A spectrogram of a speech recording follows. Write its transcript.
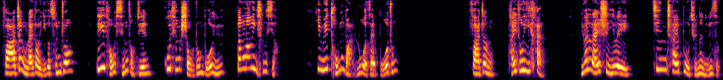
法正来到一个村庄，低头行走间，忽听手中钵盂当啷一声响，一枚铜板落在钵中。法正抬头一看，原来是一位金钗布裙的女子。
